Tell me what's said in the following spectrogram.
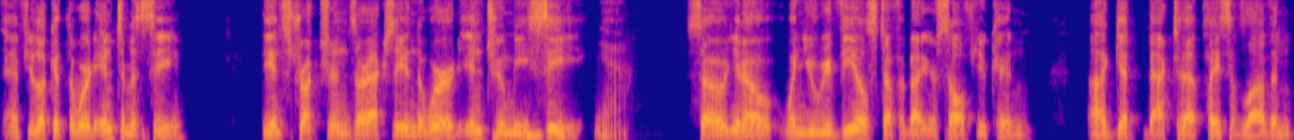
if you look at the word intimacy, the instructions are actually in the word into me see. Yeah. So, you know, when you reveal stuff about yourself, you can uh, get back to that place of love, and,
